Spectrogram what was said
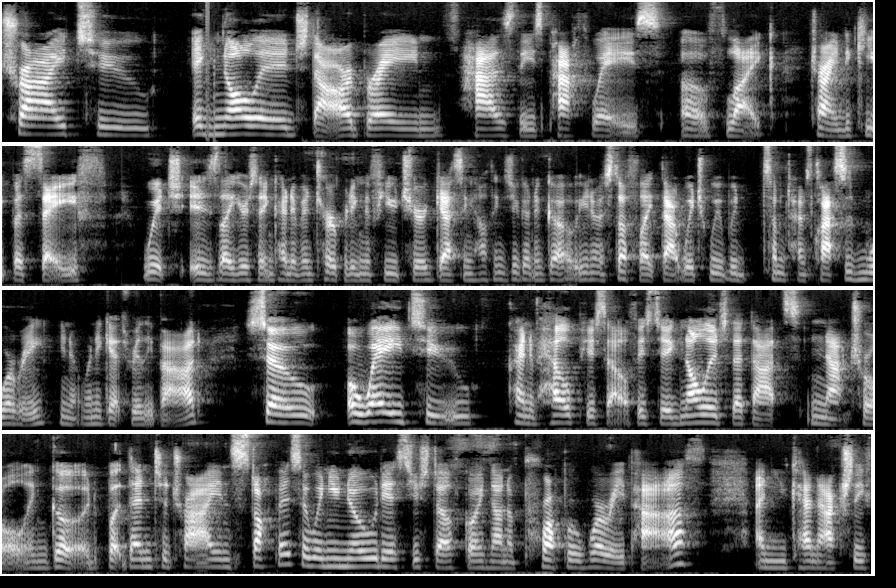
try to acknowledge that our brain has these pathways of like trying to keep us safe, which is like you're saying, kind of interpreting the future, guessing how things are going to go, you know, stuff like that, which we would sometimes class as worry, you know, when it gets really bad. So a way to kind of help yourself is to acknowledge that that's natural and good, but then to try and stop it. So when you notice yourself going down a proper worry path, and you can actually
